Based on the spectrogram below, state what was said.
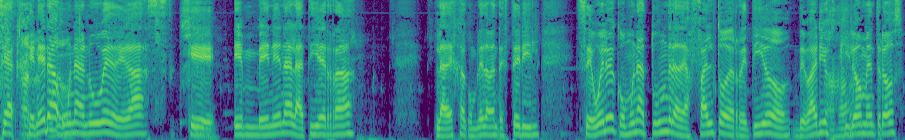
Se genera loco. una nube de gas que envenena la tierra, la deja completamente estéril, se vuelve como una tundra de asfalto derretido de varios Ajá. kilómetros.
